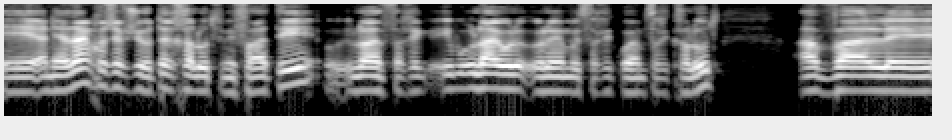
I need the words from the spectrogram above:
אה, אני עדיין חושב שהוא יותר חלוץ מפאטי, הוא לא היה משחק, אם- אולי הוא אולי הוא משחק, הוא היה משחק חלוץ, אבל, אה,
